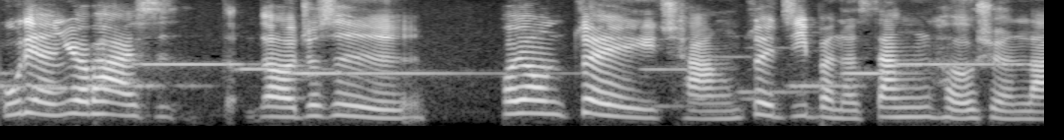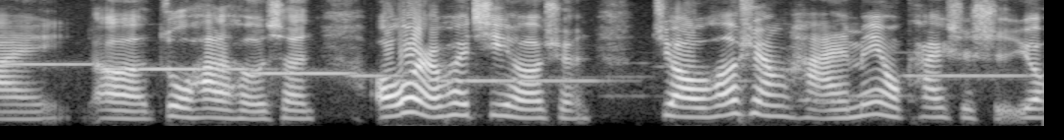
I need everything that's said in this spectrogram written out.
古典乐派是呃就是。会用最长最基本的三和弦来呃做它的和声，偶尔会七和弦，九和弦还没有开始使用。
